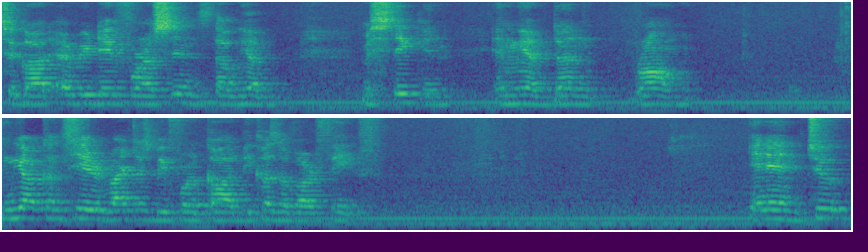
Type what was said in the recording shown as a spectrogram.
to God every day for our sins that we have mistaken and we have done wrong. We are considered righteous before God because of our faith. And in 2,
